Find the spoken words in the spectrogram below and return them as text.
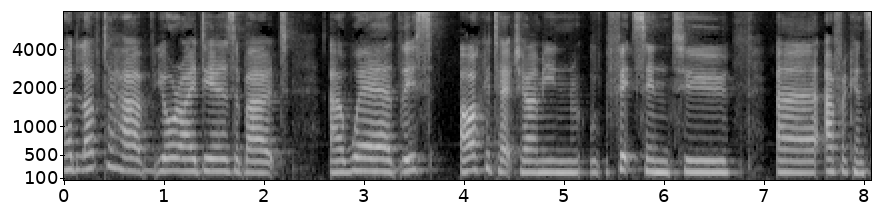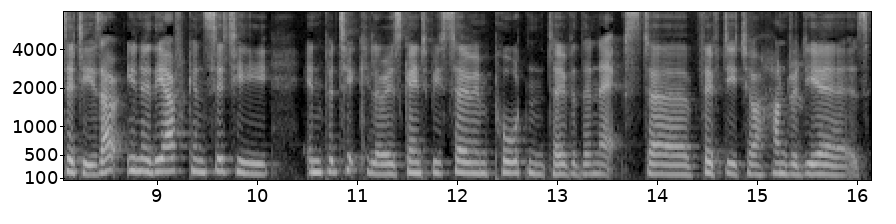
I'd love to have your ideas about uh, where this architecture, I mean, fits into uh, African cities. You know, the African city in particular is going to be so important over the next uh, 50 to 100 years,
